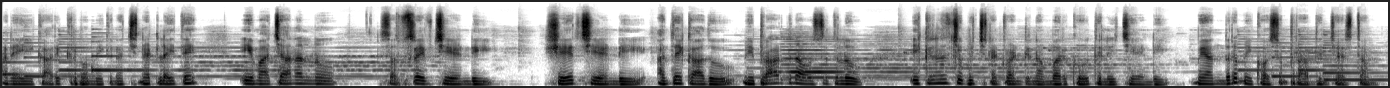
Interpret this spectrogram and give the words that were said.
అనే ఈ కార్యక్రమం మీకు నచ్చినట్లయితే ఈ మా ఛానల్ను సబ్స్క్రైబ్ చేయండి షేర్ చేయండి. అంతేకాదు మీ ప్రార్థన అవసరతలు ఈ క్రింద చూపించినటువంటి నంబర్కు తెలియచేయండి. మీ అందరూ మీకోసం ప్రార్థన చేస్తాం.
